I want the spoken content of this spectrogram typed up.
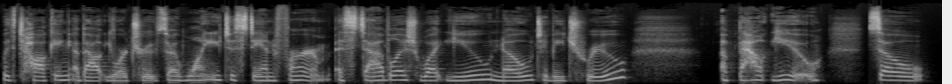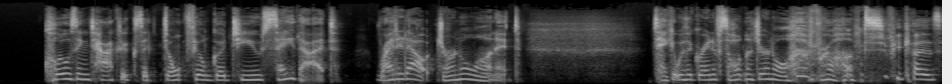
with talking about your truth. So, I want you to stand firm, establish what you know to be true about you. So, closing tactics that don't feel good to you, say that. Write it out, journal on it. Take it with a grain of salt in a journal prompt because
